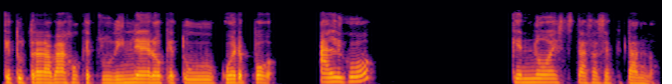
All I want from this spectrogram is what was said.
que tu trabajo, que tu dinero, que tu cuerpo, algo que no estás aceptando.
